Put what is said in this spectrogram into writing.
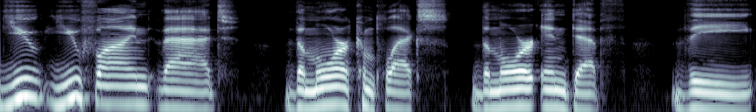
you you find that the more complex, the more in depth the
